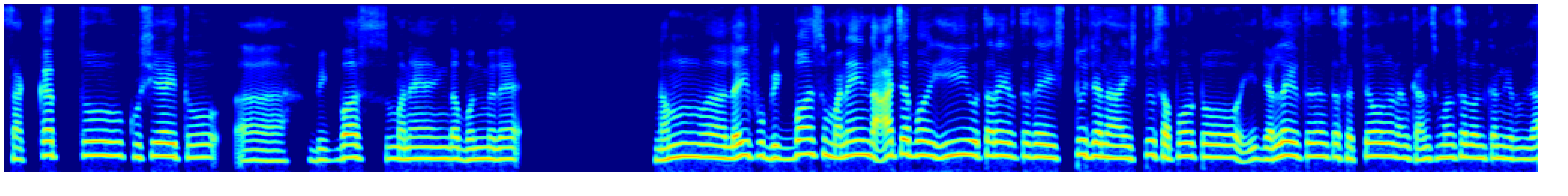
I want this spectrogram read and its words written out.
ಸಖತ್ತು ಖುಷಿ ಆಯ್ತು. ಆ ಬಿಗ್ ಬಾಸ್ ಮನೆಯಿಂದ ಬಂದ್ಮೇಲೆ ನಮ್ಮ ಲೈಫ್ ಬಿಗ್ ಬಾಸ್ ಮನೆಯಿಂದ ಆಚೆ ಬ ಈ ಥರ ಇರ್ತದೆ. ಇಷ್ಟು ಜನ ಇಷ್ಟು ಸಪೋರ್ಟು ಇದೆಲ್ಲ ಇರ್ತದೆ ಅಂತ ಸತ್ಯವಾಗ್ಲೂ ನನ್ನ ಕನ್ಸು ಮನ್ಸಲ್ಲಿ ಅಂದ್ಕೊಂಡಿರಲಿಲ್ಲ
